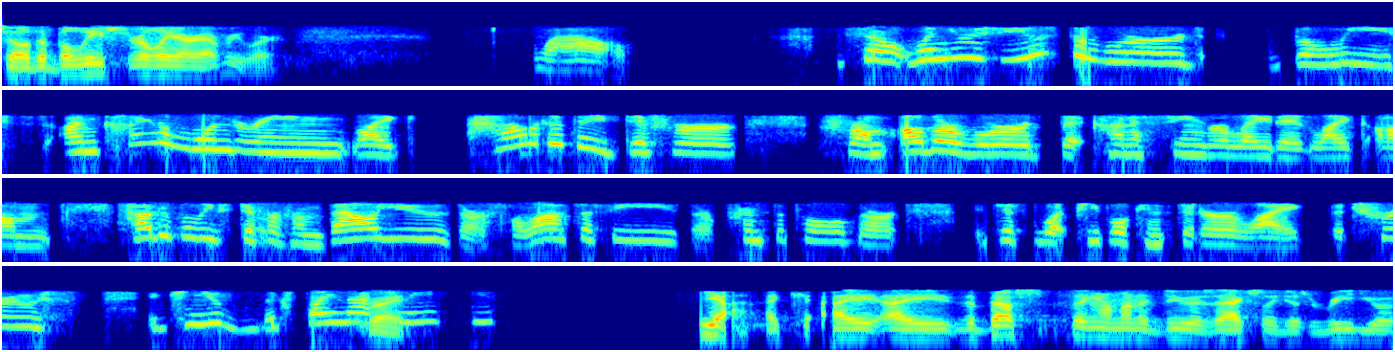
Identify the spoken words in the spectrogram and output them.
So the beliefs really are everywhere. Wow. So when you use the word beliefs, I'm kind of wondering, like, how do they differ from other words that kind of seem related? Like, um, how do beliefs differ from values or philosophies or principles or just what people consider like the truth? Can you explain that right. to me? Yeah, I, I, I, the best thing I'm going to do is actually just read you a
